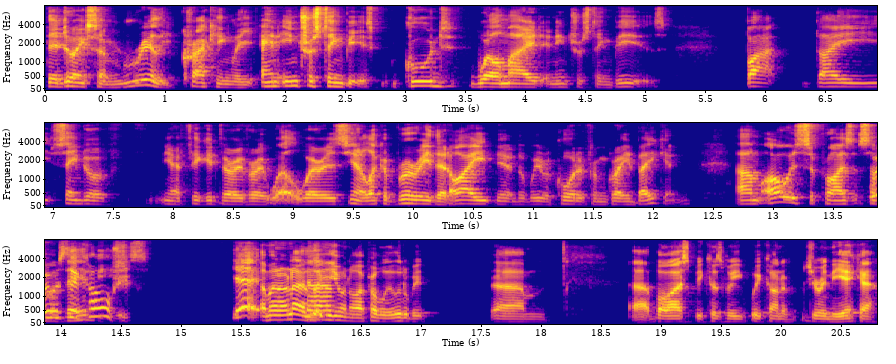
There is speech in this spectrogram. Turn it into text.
they're doing some really crackingly and interesting beers, good, well made and interesting beers. But they seem to have you know figured very very well. Whereas you know like a brewery that I you know, that we recorded from Green Beacon, um, I was surprised at some Where of their their beers. Yeah, I mean, I know that Um, you and I are probably a little bit um, uh, biased because we, we kind of during the ECA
